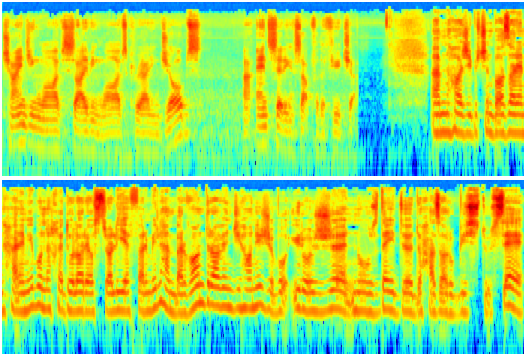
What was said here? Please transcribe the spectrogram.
changing lives, saving lives, creating jobs, uh, and setting us up for the future. امن هاجی بچن بازار حرمی بو نرخ دلار استرالی فرمیل هم بروان دراون جهانی جبو ایروژ 19 دو 2023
